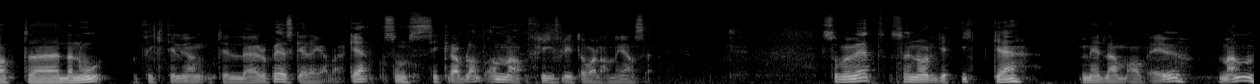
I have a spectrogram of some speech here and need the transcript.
at eh, de nå fikk tilgang til det europeiske regelverket, som sikra bl.a. fri flyt over landegrenser. Som vi vet, så er Norge ikke medlem av EU, men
